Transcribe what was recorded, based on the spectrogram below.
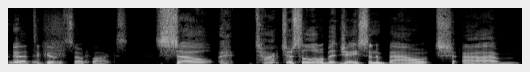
that's a good soapbox. So, talk to us a little bit, Jason, about um,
